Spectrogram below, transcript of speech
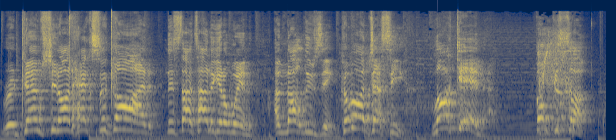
Redemption on Hex-A-Gone. It's not time to get a win. I'm not losing. Come on, Jesse. Lock in. Focus up.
